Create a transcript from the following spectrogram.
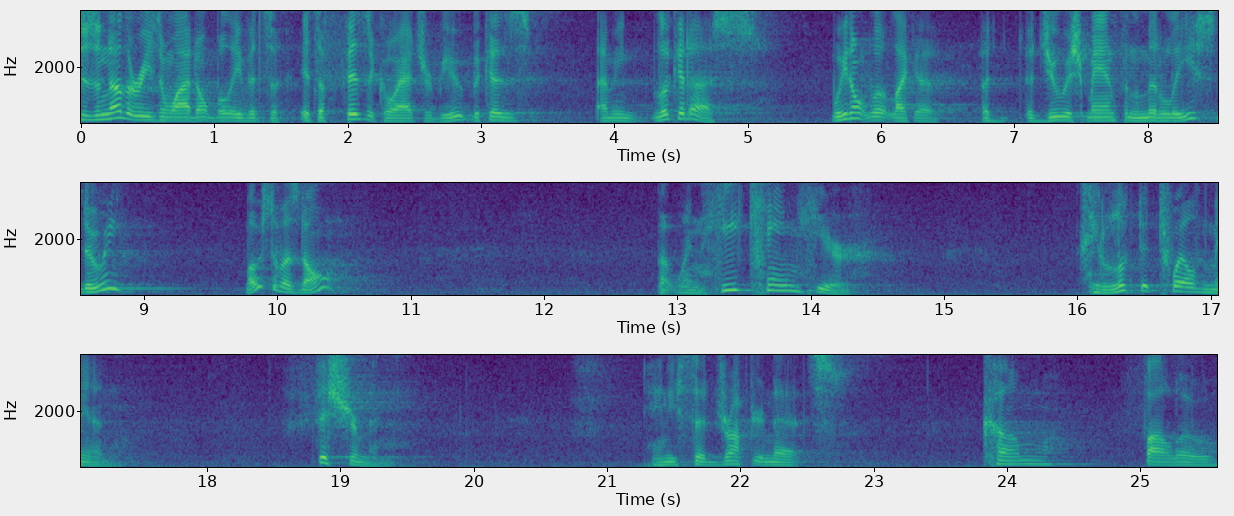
is another reason why I don't believe it's a, it's a physical attribute because, I mean, look at us. We don't look like a, a, a Jewish man from the Middle East, do we? Most of us don't. But when he came here, he looked at 12 men, fishermen, and he said, Drop your nets. Come follow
